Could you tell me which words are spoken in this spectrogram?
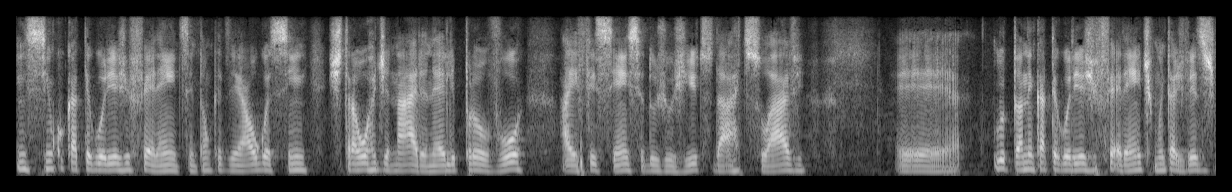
em cinco categorias diferentes. Então, quer dizer, algo assim extraordinário, né? Ele provou a eficiência do jiu-jitsu, da arte suave, é, lutando em categorias diferentes, muitas vezes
